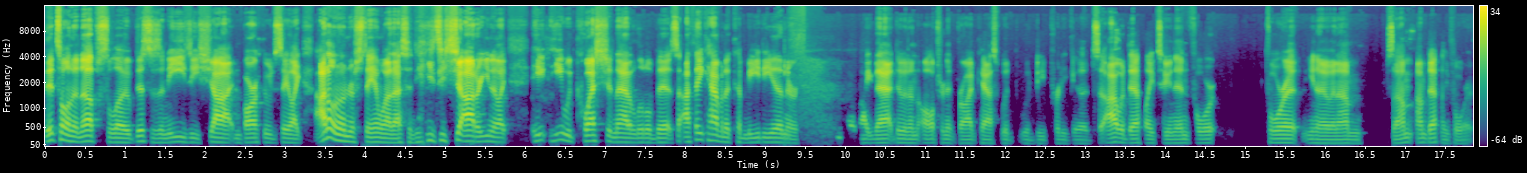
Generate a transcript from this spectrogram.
it's on an upslope. This is an easy shot," and Barkley would say, "Like I don't understand why that's an easy shot," or you know, like he he would question that a little bit. So I think having a comedian or like that doing an alternate broadcast would would be pretty good. So I would definitely tune in for for it. You know, and I'm so I'm I'm definitely for it.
